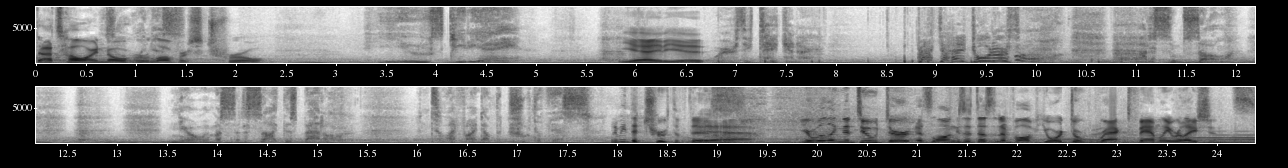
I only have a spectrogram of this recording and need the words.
That's how I know her love is true. You, Skidier. Yeah, idiot. Where's he taking her? Back to headquarters! I'd assume so. Nero, we must set aside this battle until I find out the truth of this. What do you mean the truth of this? Yeah. You're willing to do dirt as long as it doesn't involve your direct family relations.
